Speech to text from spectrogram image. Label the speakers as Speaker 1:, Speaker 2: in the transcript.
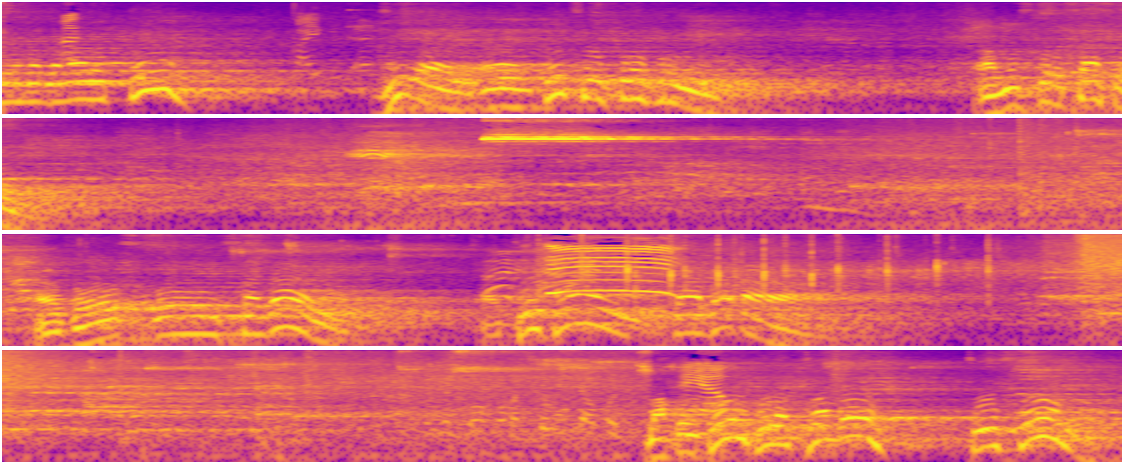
Speaker 1: 1, Mr. Magamano 2, GL, and future referee, uh, Mr. Sasset. A vote for Sagay. A two points, Sagata. Bakungkoy, Bulat Jungle, too strong.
